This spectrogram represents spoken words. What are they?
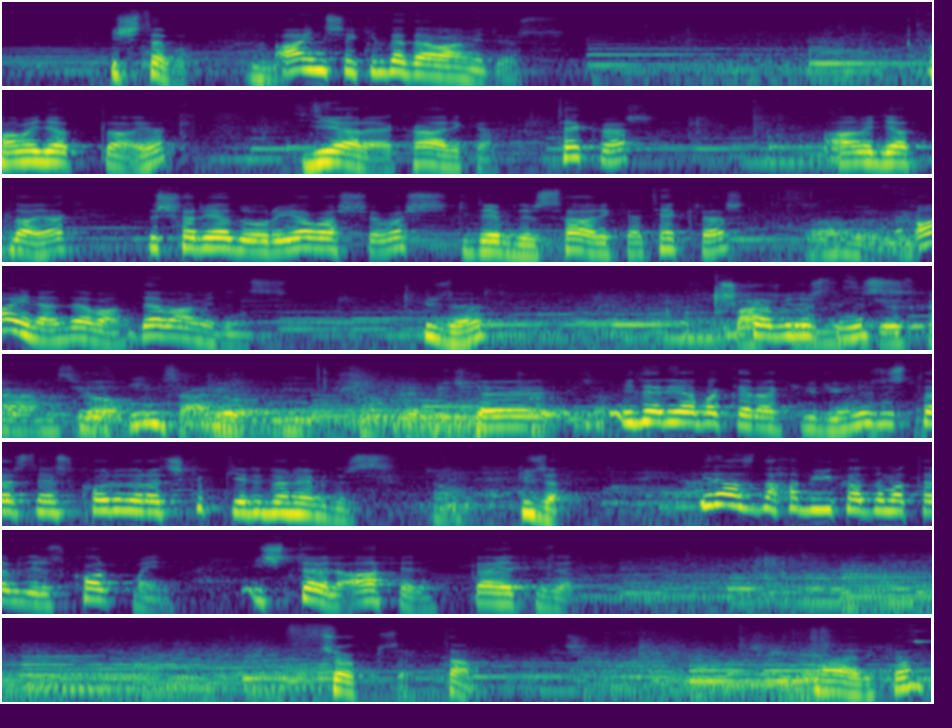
İşte bu. Aynı şekilde devam ediyoruz. Ameliyatlı ayak, diğer ayak harika. Tekrar ameliyatlı ayak dışarıya doğru yavaş yavaş gidebiliriz. Harika. Tekrar. Aynen devam. Devam ediniz. Güzel. Çıkabilirsiniz. Göz kararması yok değil mi Salih? Yok. Ee, ileriye bakarak yürüyünüz. İsterseniz koridora çıkıp geri dönebiliriz. Güzel. Biraz daha büyük adım atabiliriz. Korkmayın. İşte öyle. Aferin. Gayet güzel. Çok güzel. Tamam. Harika.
